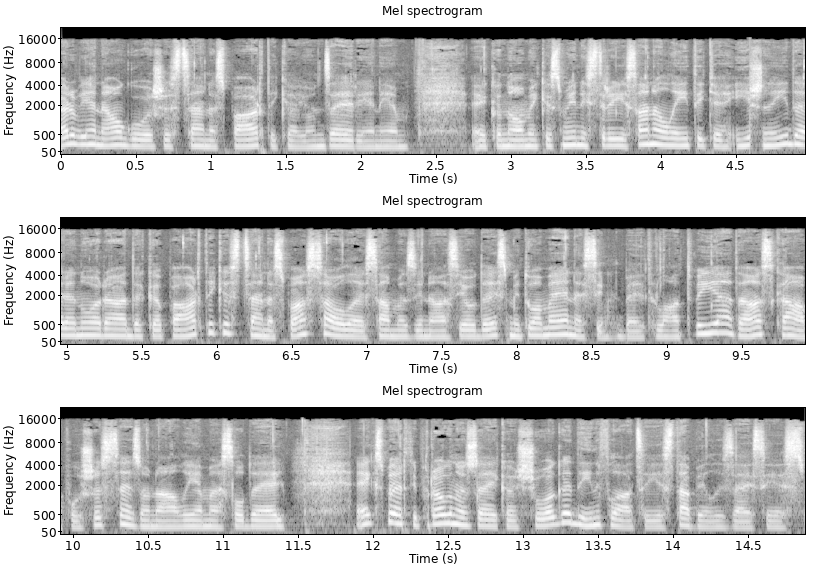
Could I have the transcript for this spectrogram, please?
ar vien augošas cenas pārtikai un dzērieniem. Ekonomikas ministrijas analītiķe Irša Nīdere norāda, ka pārtikas cenas pasaulē samazinās jau desmito mēnesi, bet Latvijā tās kāpušas sezonālu iemeslu dēļ. Eksperti prognozēja, ka šogad inflācija stabilizēsies.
